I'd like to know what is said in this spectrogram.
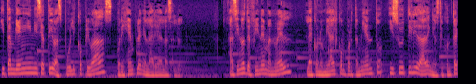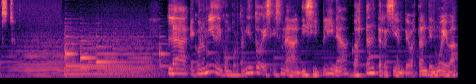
y también en iniciativas público-privadas, por ejemplo en el área de la salud. Así nos define Emanuel la economía del comportamiento y su utilidad en este contexto. La economía del comportamiento es, una disciplina bastante reciente, bastante nueva,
